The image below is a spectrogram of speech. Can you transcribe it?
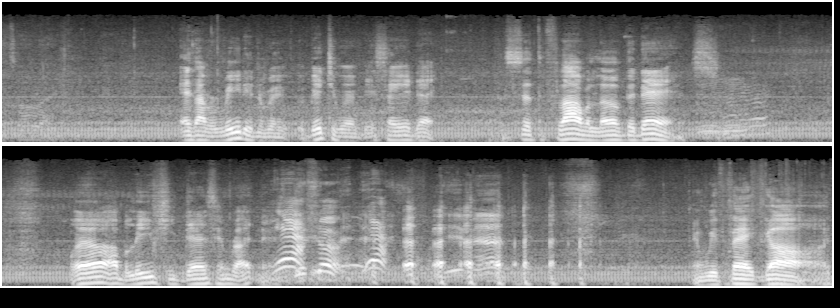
That's all right. As I was reading the obituary, they said that Sister Flower loved to dance. Well, I believe she dancing right now. Yeah. Yes, sir. Yeah. Amen. And we thank God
